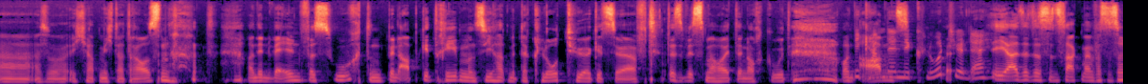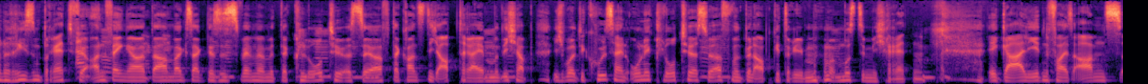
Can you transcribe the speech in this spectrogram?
also ich habe mich da draußen an den Wellen versucht und bin abgetrieben und sie hat mit der Klotür gesurft. Das wissen wir heute noch gut. Und Wie kam abends, denn eine Klotür dahin? Ja, also das sagt man einfach, das ist so ein Riesenbrett für so, Anfänger. Und okay. da haben wir gesagt, das mhm. ist, wenn man mit der Klotür mhm. surft, da kannst du nicht abtreiben. Mhm. Und ich habe, ich wollte cool sein, ohne Klotür mhm. surfen und bin abgetrieben. Man musste mich retten. Mhm. Egal, jedenfalls abends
